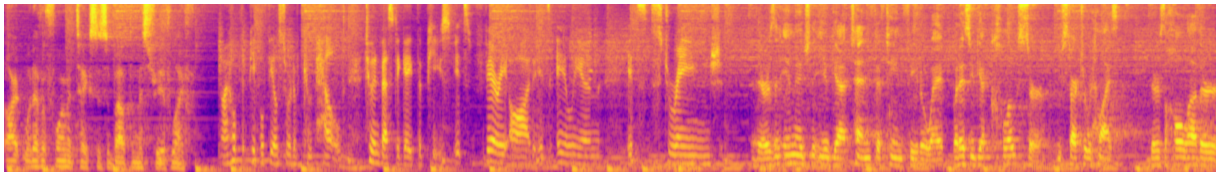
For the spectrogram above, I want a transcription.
Art, whatever form it takes, is about the mystery of life. I hope that people feel sort of compelled to investigate the piece. It's very odd, it's alien, it's strange. There is an image that you get 10, 15 feet away, but as you get closer, you start to realize there's a whole other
